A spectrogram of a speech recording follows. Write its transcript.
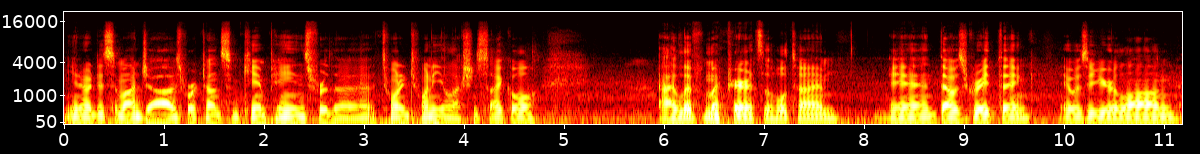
you know did some odd jobs, worked on some campaigns for the 2020 election cycle. I lived with my parents the whole time, and that was a great thing. It was a year long.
